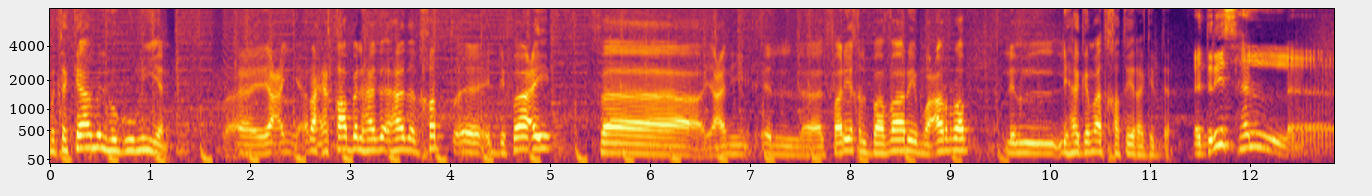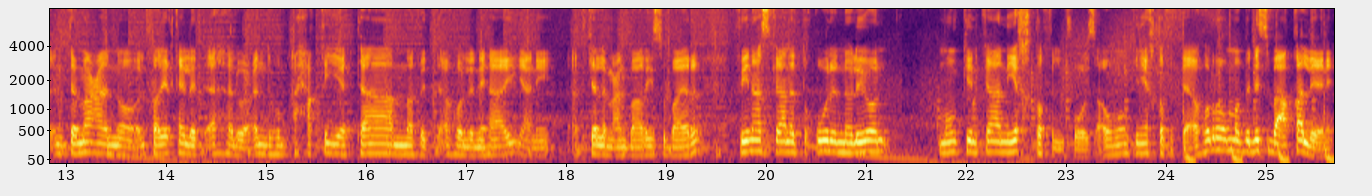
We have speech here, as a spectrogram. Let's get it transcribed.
متكامل هجوميا. يعني راح يقابل هذا هذا الخط آه، الدفاعي ف يعني الفريق البافاري معرض لهجمات خطيرة جدا. إدريس هل آه، أنت مع إنه الفريقين اللي تأهلوا عندهم أحقية تامة في التأهل للنهائي؟ يعني أتكلم عن باريس وبايرن، في ناس كانت تقول إنه ليون ممكن كان يخطف الفوز أو ممكن يخطف التأهل رغم بنسبة أقل يعني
